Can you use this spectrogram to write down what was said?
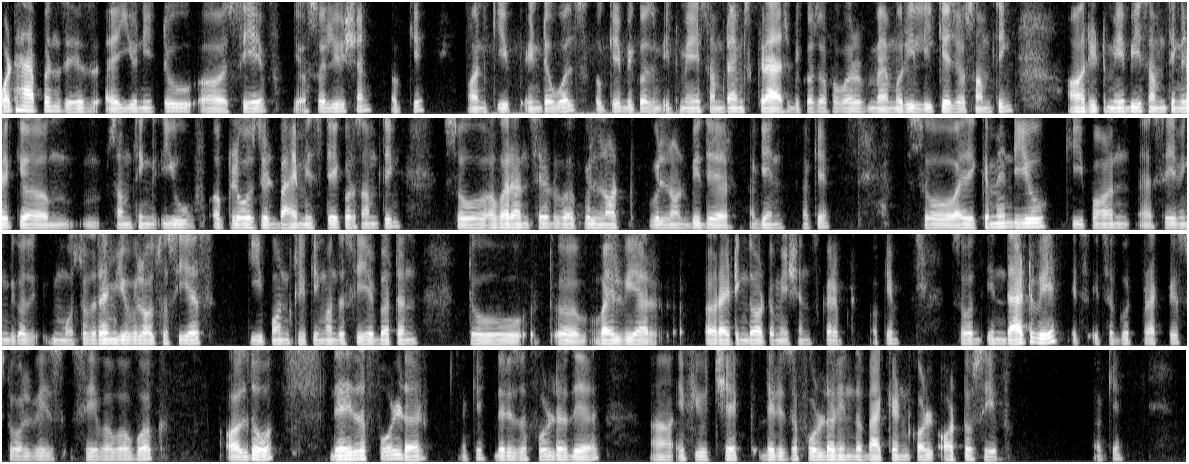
what happens is uh, you need to uh, save your solution okay on keep intervals okay because it may sometimes crash because of our memory leakage or something or it may be something like um, something you uh, closed it by mistake or something. So our unsaved work will not will not be there again okay. So i recommend you keep on uh, saving because most of the time you will also see us keep on clicking on the save button to uh, while we are uh, writing the automation script okay? So in that way it's it's a good practice to always save our work. Although there is a folder okay? There is a folder there. Uh, if you check there is a folder in the backend called autosave okay?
